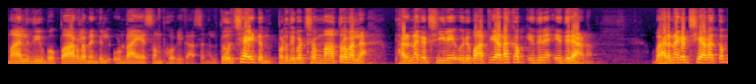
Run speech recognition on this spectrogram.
മാലദ്വീപ് പാർലമെന്റിൽ ഉണ്ടായ സംഭവവികാസങ്ങൾ. തീർച്ചയായിട്ടും പ്രതിപക്ഷം മാത്രമല്ല ഭരണകക്ഷിയിലെ ഒരു പാർട്ടി അടക്കം ഇതിന് എതിരാണ്. ഭരണകക്ഷി അടക്കം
